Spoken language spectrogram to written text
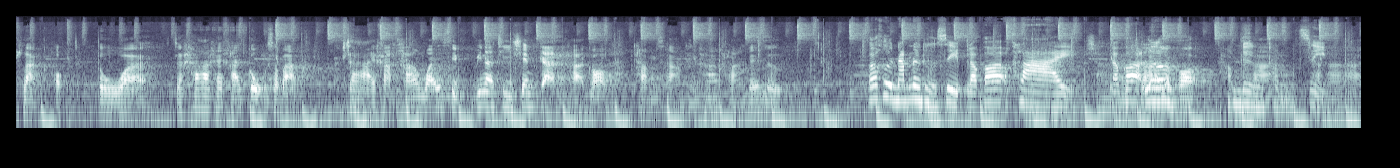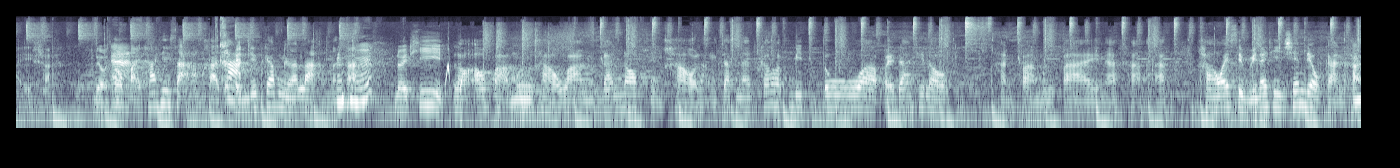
ผลักออกจากตัว จะท่าคล้ายๆโก่งสะบักใช่ค่ะค้างไว้ 10 วินาทีเช่นกันค่ะ ก็ทำสามถึงห้าครั้งได้เลย ก็คือนับ1นถึงสิแล้วก็คลาย ใช่แล้วก็เริ่มแล้วก็ททำหนึ่งค้างถึงสิบ ใช่ค่ะ เดี๋ยวต่อไปท่าที่ 3 ค่ะ จะค่ะเป็นยืดกล้ามเนื้อหลังนะคะ อือหือโดยที่เราเอาฝ่ามือข่าววางด้านนอกของเข่าหลังจากนั้นก็บิดตัวไปด้านที่เราหันฝ่ามือไปนะคะค้างไว้ 10 วินาทีเช่นเดียวกันค่ะ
